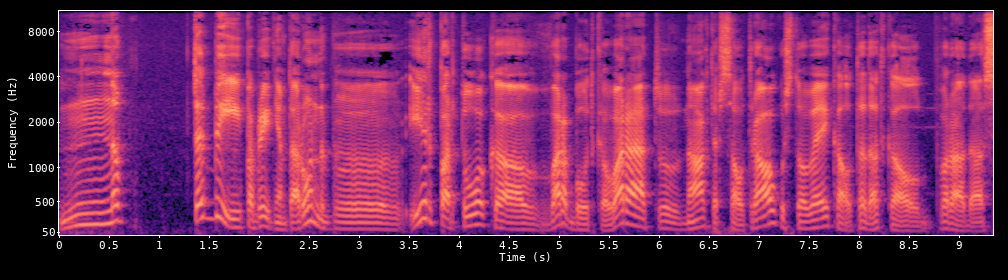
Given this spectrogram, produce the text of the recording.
Nu, Te bija pa brīdim tā runa, ir par to, ka varbūt ka varētu nākt ar savu trauku uz to veikalu, tad atkal parādās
